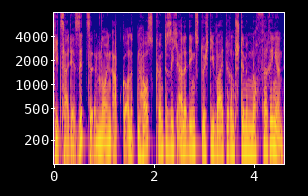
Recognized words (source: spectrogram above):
Die Zahl der Sitze im neuen Abgeordnetenhaus könnte sich allerdings durch die weiteren Stimmen Stimmen noch verringern.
